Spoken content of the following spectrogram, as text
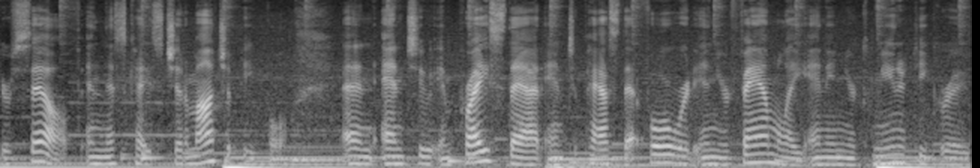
yourself, in this case, Chitimacha people, and, and to embrace that and to pass that forward in your family and in your community group.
